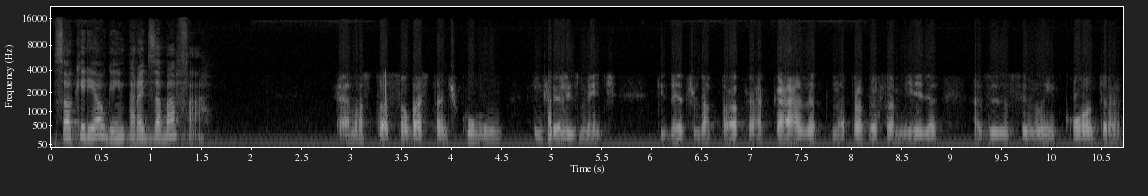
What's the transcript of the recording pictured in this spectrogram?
só queria alguém para desabafar. É uma situação bastante comum, infelizmente, que dentro da própria casa, da própria família, às vezes você não encontra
